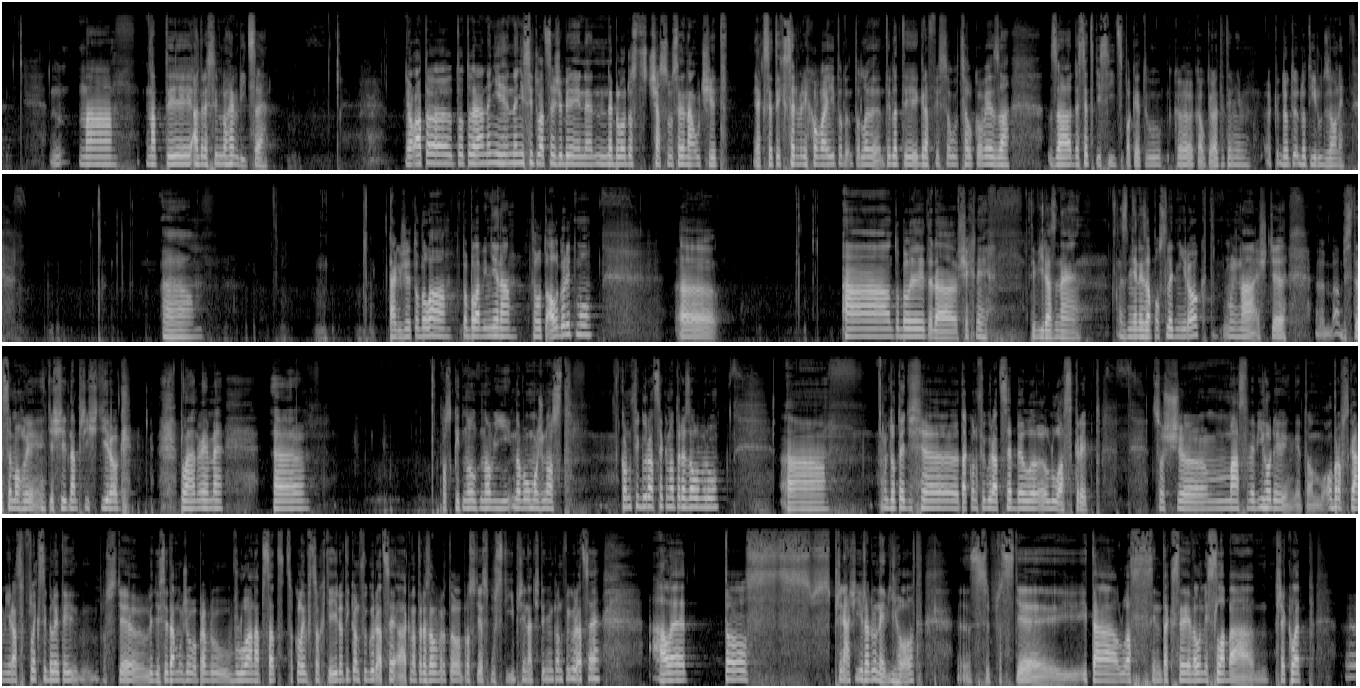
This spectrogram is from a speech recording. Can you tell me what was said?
na, na ty adresy mnohem více. Jo, a to, to, to teda není, není situace, že by ne, nebylo dost času se naučit, jak se ty servery chovají. To, tohle, tyhle ty grafy jsou celkově za, za 10 tisíc paketů k, k autoritativním, k, do, do té root zóny. Uh, takže to byla, to byla výměna tohoto algoritmu. Uh, a to byly teda všechny ty výrazné změny za poslední rok. Možná ještě, eh, abyste se mohli těšit na příští rok, plánujeme uh, poskytnout nový, novou možnost konfigurace Knot Resolveru. Uh, doteď uh, ta konfigurace byl Lua script což eh, má své výhody. Je tam obrovská míra flexibility, prostě lidi si tam můžou opravdu v Lua napsat cokoliv, co chtějí do té konfigurace a Knot Resolver to prostě spustí při načtení konfigurace, ale to přináší řadu nevýhod. Prostě i ta Lua syntaxe je velmi slabá, překlep eh,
